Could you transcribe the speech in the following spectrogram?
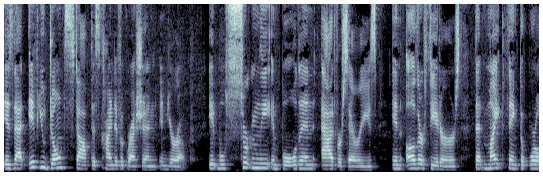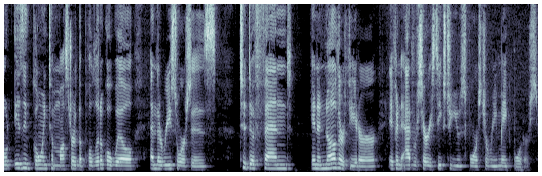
is that if you don't stop this kind of aggression in Europe, it will certainly embolden adversaries in other theaters that might think the world isn't going to muster the political will and the resources to defend in another theater if an adversary seeks to use force to remake borders.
